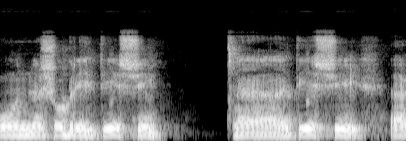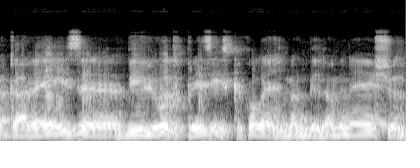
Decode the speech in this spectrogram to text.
un šobrīd tieši Tieši kā reize biju ļoti priecīgs, ka kolēģi man bija nominējuši un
